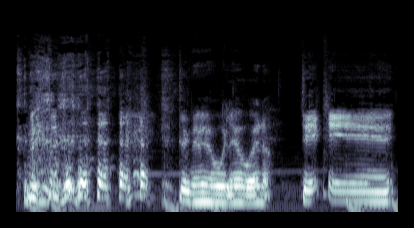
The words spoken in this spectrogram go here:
Sí. Me buleo bueno. Sí, eh,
